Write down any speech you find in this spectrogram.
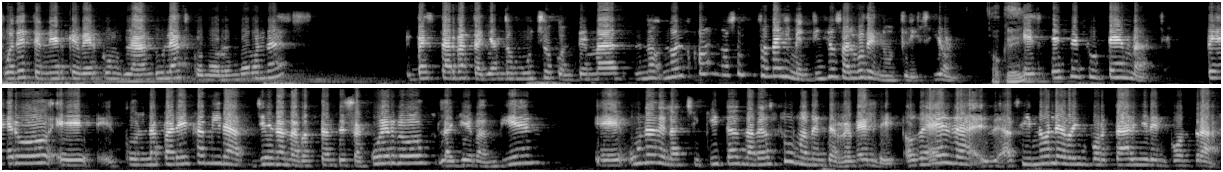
puede tener que ver con glándulas, con hormonas. Va a estar batallando mucho con temas, no, no, no son, son alimenticios, algo de nutrición. Okay. Es, ese es su tema pero eh, con la pareja, mira, llegan a bastantes acuerdos, la llevan bien. Eh, una de las chiquitas la veo sumamente rebelde, o sea, así no le va a importar ir en contra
